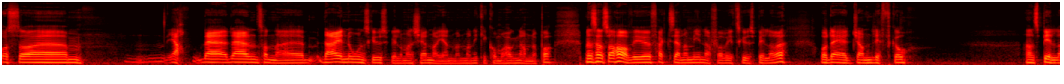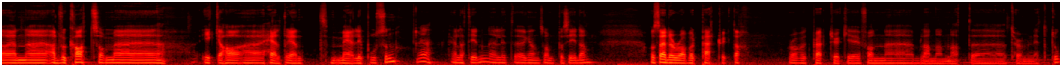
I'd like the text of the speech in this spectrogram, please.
og så um, Ja, det, det er en sånn eh, Det er noen skuespillere man kjenner igjen, men man ikke kommer ihåg navnet på. Men sen så har vi jo faktisk en av mine favorittskuespillere, og det er John Lithgow. Han spiller en uh, advokat som uh, ikke har eh, helt rent litt mel i posen yeah. hele tiden. Er litt grann sånn på siden. Og så er det Robert Patrick, da. Robert Patrick fra eh, blant annet eh, Terminator 2.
